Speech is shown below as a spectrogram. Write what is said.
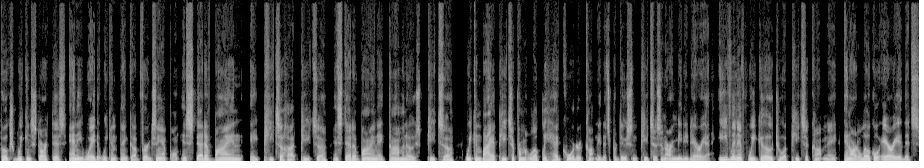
Folks, we can start this any way that we can think of. For example, instead of buying a Pizza Hut pizza, instead of buying a Domino's pizza, we can buy a pizza from a locally headquartered company that's producing pizzas in our immediate area. Even if we go to a pizza company in our local area that's,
